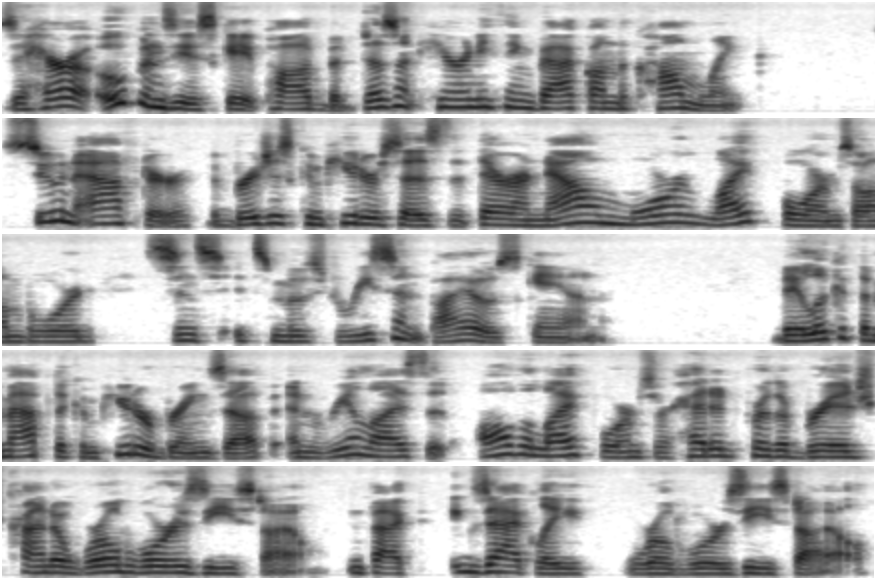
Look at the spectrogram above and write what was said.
Zahara opens the escape pod but doesn't hear anything back on the comlink. Soon after, the bridge's computer says that there are now more life forms on board since its most recent bioscan. They look at the map the computer brings up and realize that all the life forms are headed for the bridge kind of World War Z style. In fact, exactly World War Z style.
